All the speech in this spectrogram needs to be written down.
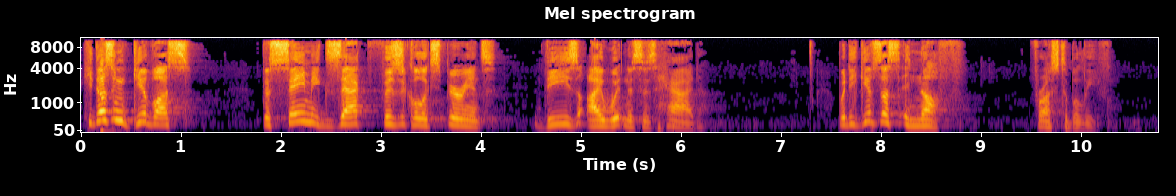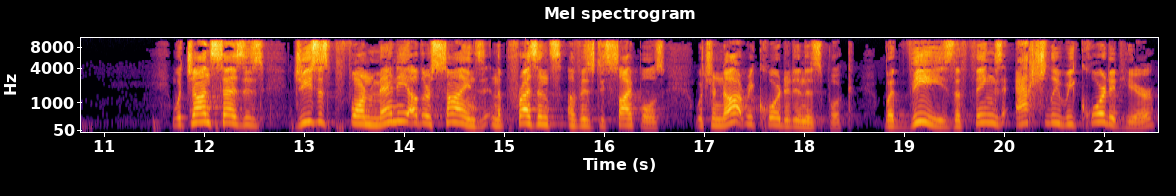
He doesn't give us the same exact physical experience these eyewitnesses had, but he gives us enough for us to believe. What John says is Jesus performed many other signs in the presence of his disciples, which are not recorded in this book, but these, the things actually recorded here,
